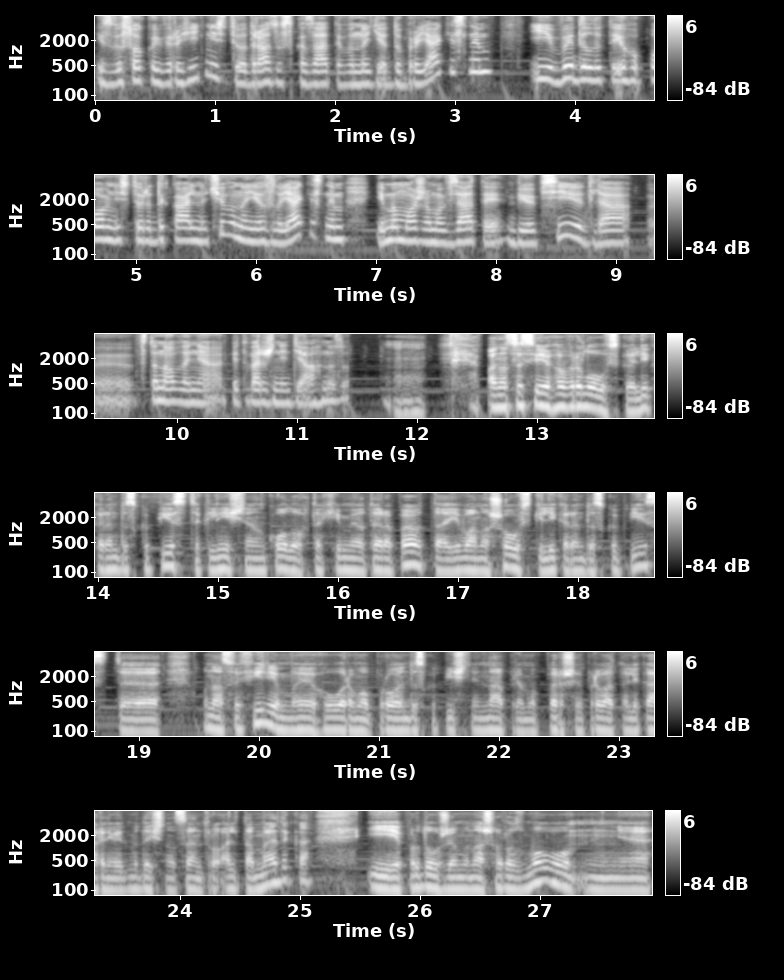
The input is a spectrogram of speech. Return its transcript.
і з високою вірогідністю одразу сказати, воно є доброякісним і видалити його повністю радикально, чи воно є злоякісним, і ми можемо взяти біопсію для е, встановлення підтвердження діагнозу. Мгм. Анастасія Гавриловська, лікар-ендоскопіст, клінічний онколог та хіміотерапевт, та Іван Ошовський, лікар-ендоскопіст. Е, У нас в ефірі ми говоримо про ендоскопічний напрямок першої приватної лікарні від медичного центру Альтамедика і продовжуємо нашу розмову. Е,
